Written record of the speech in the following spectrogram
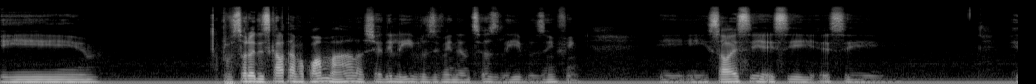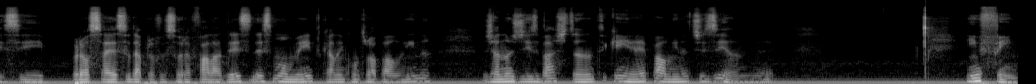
E a professora disse que ela tava com a mala cheia de livros e vendendo seus livros, enfim. E, e só esse esse esse esse processo da professora falar desse, desse momento que ela encontrou a Paulina já nos diz bastante quem é Paulina Tiziane, né? Enfim,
